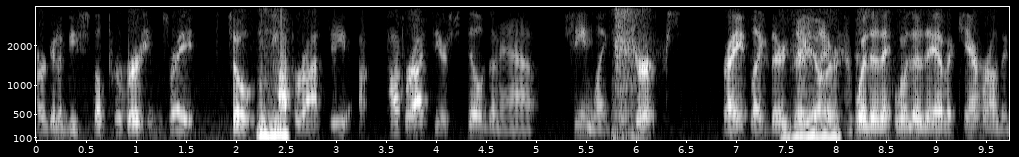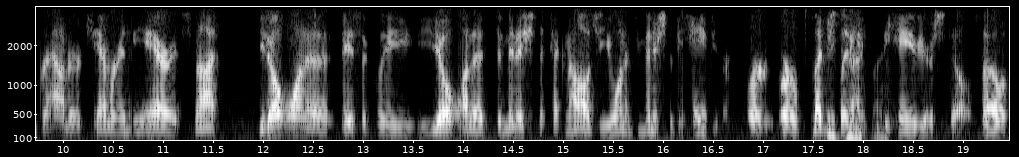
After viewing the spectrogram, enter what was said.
are going to be still perversions, right? So Mhm. paparazzi, uh, paparazzi are still going to have seem like jerks, right? Like they're They they're- are. whether they whether they have a camera on the ground or a camera in the air. It's not. You don't want to basically. You don't want to diminish the technology. You want to diminish the behavior or or legislate Exactly. behavior still. So.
